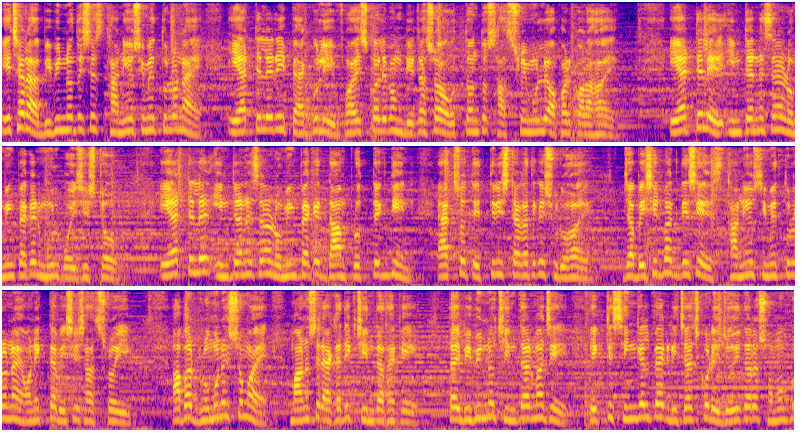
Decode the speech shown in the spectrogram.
এছাড়া বিভিন্ন দেশের স্থানীয় সিমের তুলনায় এয়ারটেলের এই প্যাকগুলি ভয়েস কল এবং ডেটা সহ অত্যন্ত সাশ্রয়ী মূল্যে অফার করা হয়। এয়ারটেলের ইন্টারন্যাশনাল রোমিং প্যাকের মূল বৈশিষ্ট্য এয়ারটেলের ইন্টারন্যাশনাল রোমিং প্যাকের দাম প্রত্যেক দিন একশো তেত্রিশ টাকা থেকে শুরু হয়, যা বেশিরভাগ দেশে স্থানীয় সিমের তুলনায় অনেকটা বেশি সাশ্রয়ী। আবার ভ্রমণের সময় মানুষের একাধিক চিন্তা থাকে, তাই বিভিন্ন চিন্তার মাঝে একটি সিঙ্গেল প্যাক রিচার্জ করে যদি তারা সমগ্র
